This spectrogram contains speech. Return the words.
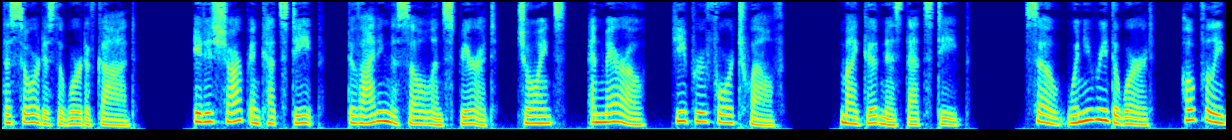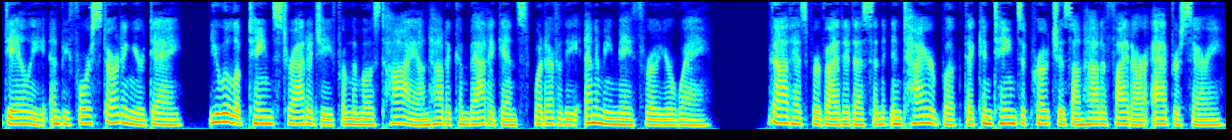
the sword is the Word of God. It is sharp and cuts deep, dividing the soul and spirit, joints, and marrow. Hebrew 4:12. My goodness, that's deep. So, when you read the Word, hopefully daily and before starting your day, you will obtain strategy from the Most High on how to combat against whatever the enemy may throw your way. God has provided us an entire book that contains approaches on how to fight our adversary.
